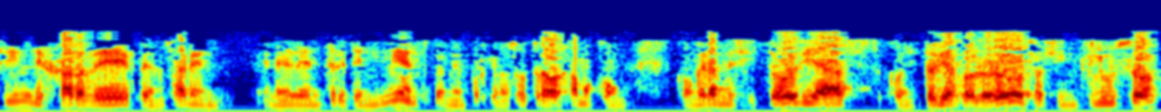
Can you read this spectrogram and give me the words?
sin dejar de pensar en, el entretenimiento también, porque nosotros trabajamos con, grandes historias, con historias dolorosas incluso,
